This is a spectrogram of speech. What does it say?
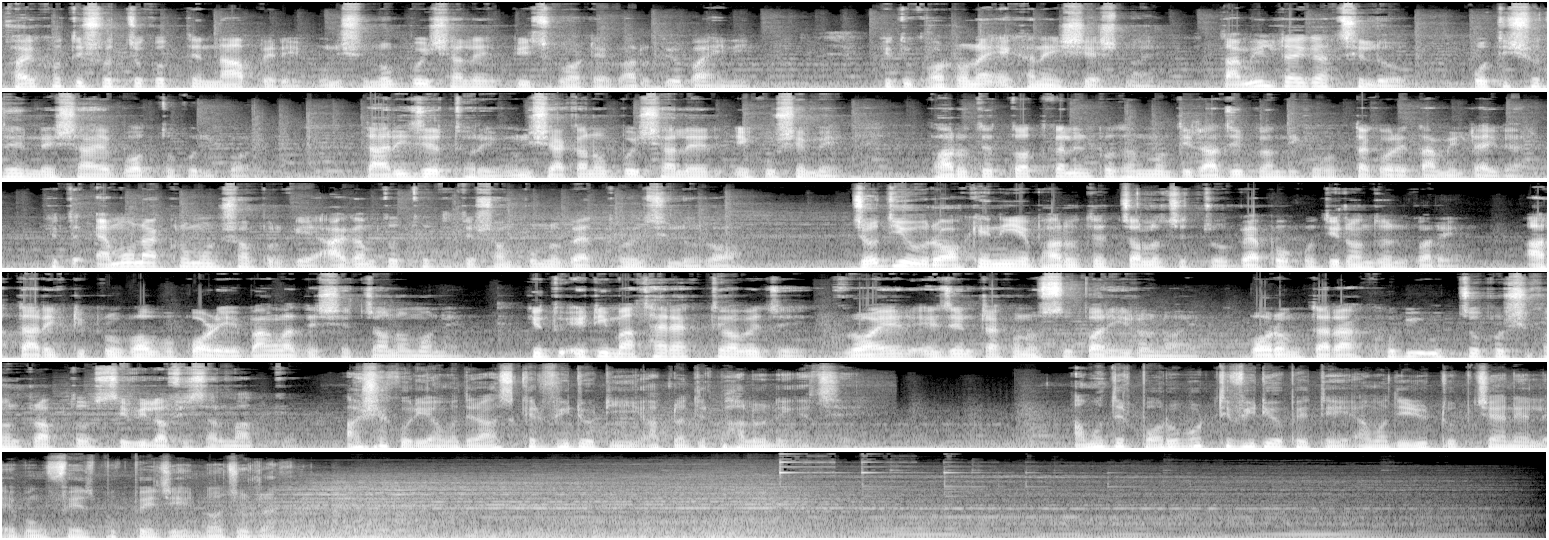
ক্ষয়ক্ষতি সহ্য করতে না পেরে উনিশশো নব্বই সালে পিছু হটে ভারতীয় বাহিনী। কিন্তু ঘটনা এখানেই শেষ নয়। তামিল টাইগার ছিল প্রতিশোধের নেশায় বদ্ধপরিকর। তারই জের ধরে উনিশশো একানব্বই সালের একুশে মে ভারতের তৎকালীন প্রধানমন্ত্রী রাজীব গান্ধীকে হত্যা করে তামিল টাইগার। কিন্তু এমন আক্রমণ সম্পর্কে আগাম তথ্য দিতে সম্পূর্ণ ব্যর্থ হয়েছিল র। যদিও রকে নিয়ে ভারতের চলচ্চিত্র ব্যাপক অতিরঞ্জন করে, আর তার একটি প্রভাবও পড়ে বাংলাদেশের জনমনে। কিন্তু এটি মাথায় রাখতে হবে যে, রয়ের এজেন্টরা কোনো সুপার হিরো নয়, বরং তারা খুবই উচ্চ প্রশিক্ষণপ্রাপ্ত সিভিল অফিসার মাত্র। আশা করি আমাদের আজকের ভিডিওটি আপনাদের ভালো লেগেছে। আমাদের পরবর্তী ভিডিও পেতে আমাদের ইউটিউব চ্যানেল এবং ফেসবুক পেজে নজর রাখুন।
